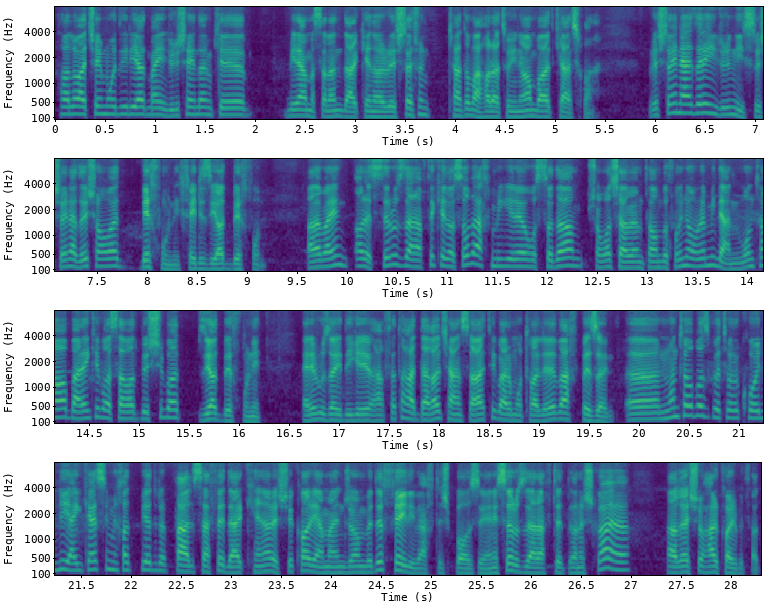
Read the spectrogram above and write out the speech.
حالا بچه مدیریت من اینجوری شنیدم که میرم مثلا در کنار رشتهشون چند تا مهارت و اینا هم باید کسب کنن. رشته نظری اینجوری نیست. رشته نظری شما باید بخونید خیلی زیاد بخونید بنابراین آره سه روز در هفته کلاس ها وقت می‌گیره استادم شما شب امتحان بخونید نمره میدن. منتها برای اینکه با سواد بشی باید زیاد بخونید یعنی روزهای دیگه هفته تا حداقل چند ساعتی برای مطالعه وقت بذارید. منتها باز به طور کلی اگه کسی می‌خواد بیاد فلسفه در کنارش یه کاری هم انجام بده خیلی وقتش بازه. یعنی سه روز در هفته دانشگاه بقیه‌شو هر کاری بخواد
